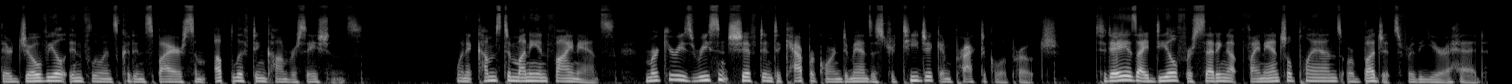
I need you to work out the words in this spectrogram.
Their jovial influence could inspire some uplifting conversations. When it comes to money and finance, Mercury's recent shift into Capricorn demands a strategic and practical approach. Today is ideal for setting up financial plans or budgets for the year ahead.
